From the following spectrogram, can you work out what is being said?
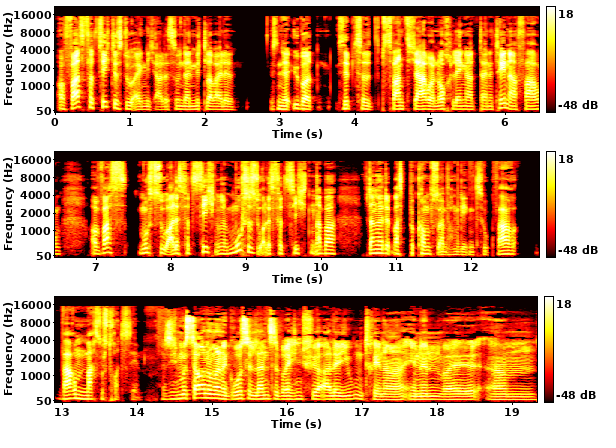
auf was verzichtest du eigentlich alles und dann mittlerweile sind ja über 17, 20 Jahre oder noch länger deine Trainererfahrung. Auf was musst du alles verzichten oder musstest du alles verzichten, aber auf der anderen Seite, was bekommst du einfach im Gegenzug? War, warum machst du es trotzdem? Also ich muss da auch nochmal eine große Lanze brechen für alle JugendtrainerInnen, weil ähm,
